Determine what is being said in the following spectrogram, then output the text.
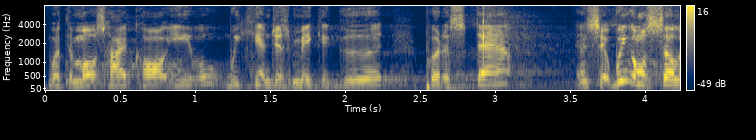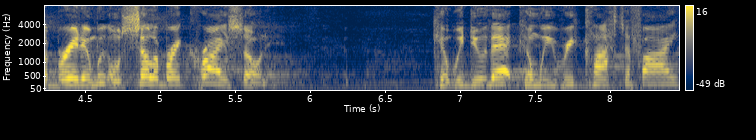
what the Most High call evil. We can't just make it good, put a stamp, and say, we're going to celebrate it and we're going to celebrate Christ on it. Can we do that? Can we reclassify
